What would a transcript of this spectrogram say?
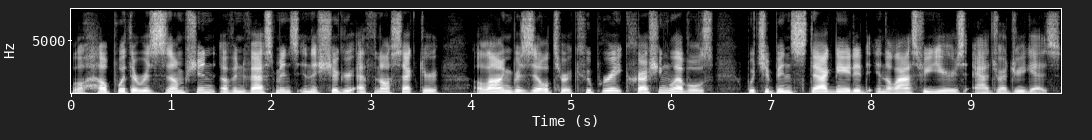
will help with the resumption of investments in the sugar ethanol sector, allowing Brazil to recuperate crushing levels which have been stagnated in the last few years, adds Rodriguez.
